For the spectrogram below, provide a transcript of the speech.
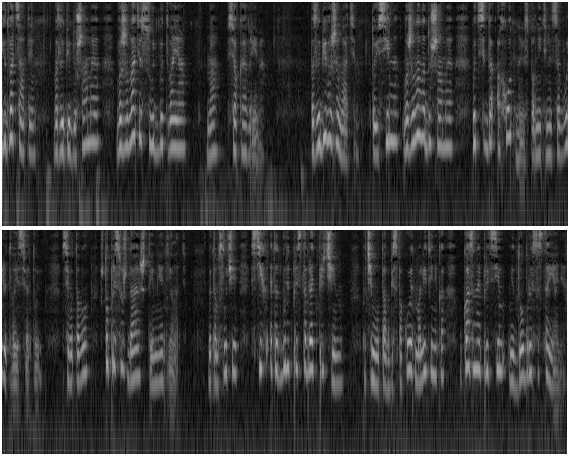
Стих 20. «Возлюби, душа моя, возжелайте судьбы твоя на всякое время». «Возлюби, возжелайте, то и сильно возжелала душа моя быть всегда охотной исполнительницей воли Твоей святой, всего того, что присуждаешь Ты мне делать». В этом случае стих этот будет представлять причину, почему так беспокоит молитвенника указанное пред сим недоброе состояние,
